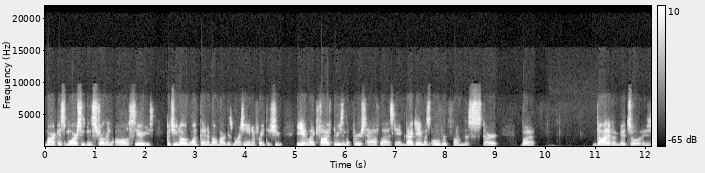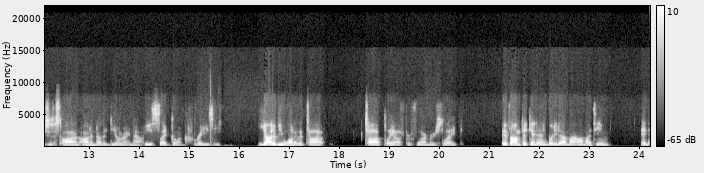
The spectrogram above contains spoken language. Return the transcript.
Marcus Morris, who's been struggling all series, but you know one thing about Marcus Morris, he ain't afraid to shoot. He hit like five threes in the first half last game. That game was over from the start, but Donovan Mitchell is just on on another deal right now. He's like going crazy. You got to be one of the top top playoff performers. Like if I'm picking anybody to have my on my team and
